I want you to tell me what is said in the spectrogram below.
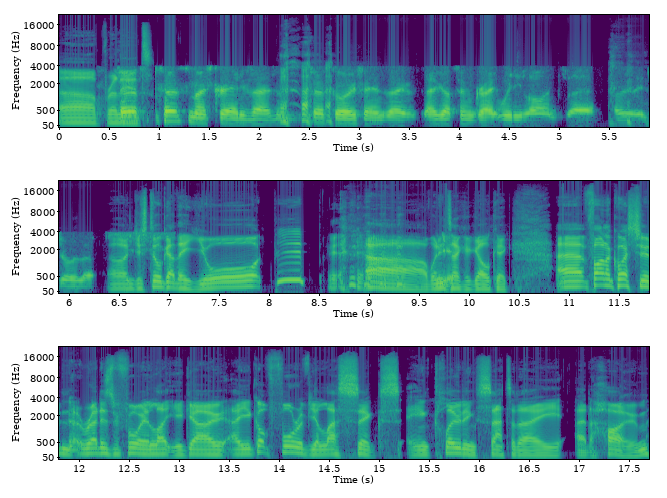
Oh, brilliant. Perth's the most creative, though. The Perth Glory fans, they, they got some great witty lines. I really enjoy that. Oh, and you still got the your beep. ah, when you yeah. take a goal kick. Uh, final question, Redders, before we let you go. Uh, you got four of your last six, including Saturday at home.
